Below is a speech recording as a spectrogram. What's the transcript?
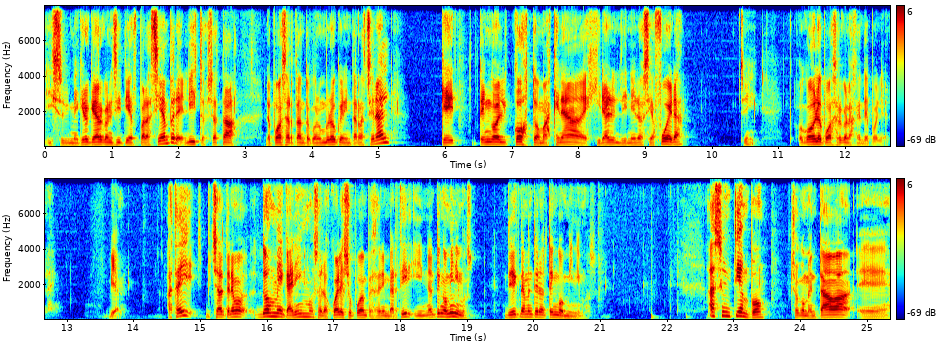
y si me quiero quedar con ese ETF para siempre, listo, ya está. Lo puedo hacer tanto con un broker internacional, que tengo el costo más que nada de girar el dinero hacia afuera, ¿sí? O cómo lo puedo hacer con la gente de Poly Online. Bien. Hasta ahí ya tenemos dos mecanismos en los cuales yo puedo empezar a invertir y no tengo mínimos. Directamente no tengo mínimos. Hace un tiempo yo comentaba, eh,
